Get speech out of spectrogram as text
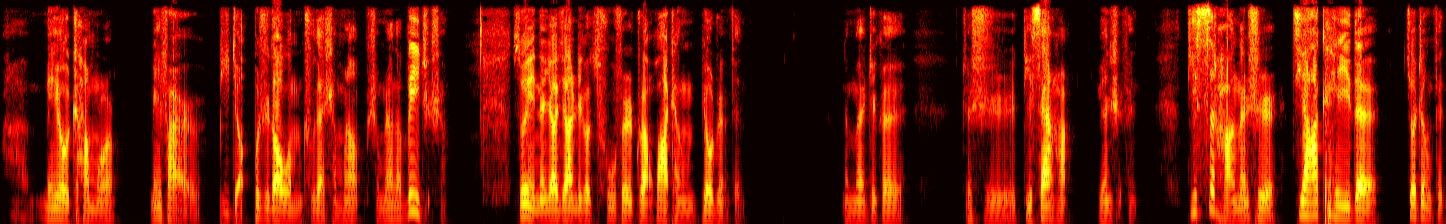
啊，没有常模，没法比较，不知道我们处在什么样什么样的位置上，所以呢，要将这个粗分转化成标准分。那么这个这是第三行原始分，第四行呢是加 k 的校正分，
